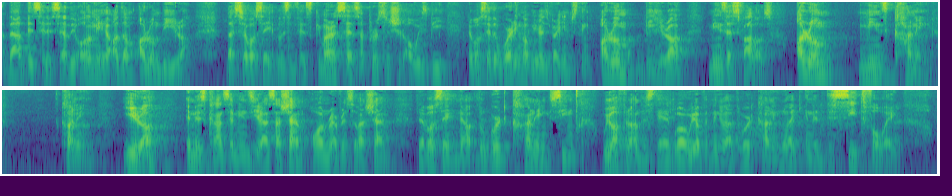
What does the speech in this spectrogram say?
about this it is said. So we'll say, listen to this. Gemara says a person should always be, they will say the wording over here is very interesting. Arum Beira means as follows. Arum means cunning. Cunning. Yira, in this concept, means Yiras Hashem, or in reverence of Hashem. They're both saying, now, the word cunning, see, we often understand, well, we often think about the word cunning like in a deceitful way.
